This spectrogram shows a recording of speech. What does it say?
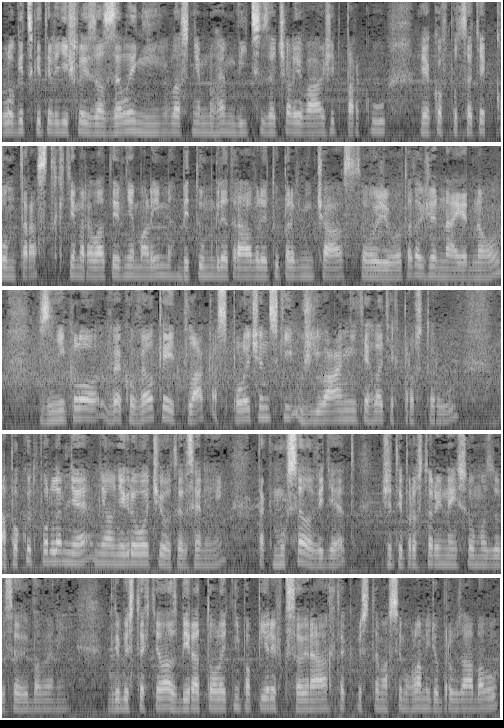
Logicky ty lidi šli za zelení, vlastně mnohem víc začali vážit parků jako v podstatě kontrast k těm relativně malým bytům, kde trávili tu první část toho života, takže najednou vzniklo jako velký tlak a společenský užívání těchto těch prostorů. A pokud podle mě měl někdo oči otevřený, tak musel vidět, že ty prostory nejsou moc dobře vybavený. Kdybyste chtěla sbírat toaletní papíry v ksojnách, tak byste asi mohla mít dobrou zábavu.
